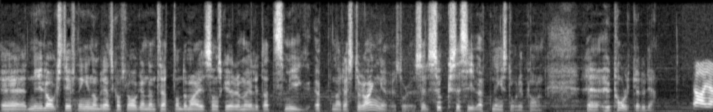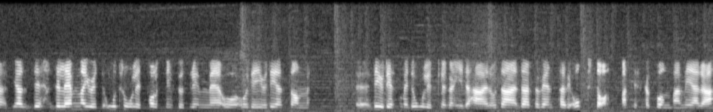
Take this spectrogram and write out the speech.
eh, ny lagstiftning inom beredskapslagen den 13 maj som ska göra det möjligt att smygöppna restauranger. Står det. Successiv öppning står det i planen. Eh, hur tolkar du det? Ja, ja, ja det, det, lämnar ju ett otroligt tolkningsutrymme och, och det är ju det som eh, det är ju det som är det olyckliga i det här och där, där förväntar vi också att det ska komma mera,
